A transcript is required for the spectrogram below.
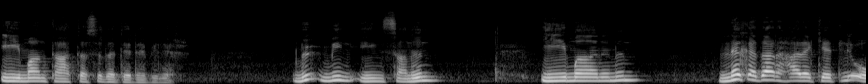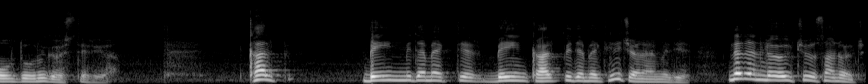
İman tahtası da denebilir. Mümin insanın imanının ne kadar hareketli olduğunu gösteriyor. Kalp beyin mi demektir, beyin kalp mi demektir hiç önemli değil. Nerenle ölçüyorsan ölç.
